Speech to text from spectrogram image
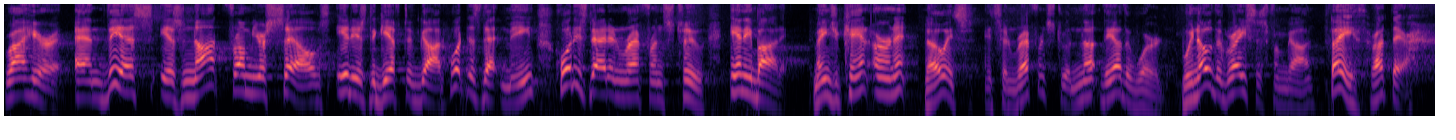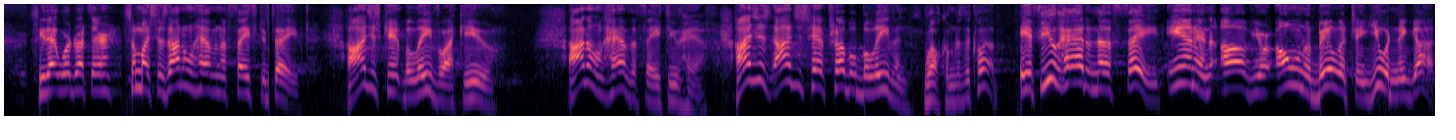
right here? And this is not from yourselves, it is the gift of God. What does that mean? What is that in reference to? Anybody? Means you can't earn it. No, it's, it's in reference to the other word. We know the grace is from God. Faith, right there. See that word right there? Somebody says, I don't have enough faith to be saved. I just can't believe like you. I don't have the faith you have. I just, I just have trouble believing. Welcome to the club. If you had enough faith in and of your own ability, you wouldn't need God.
